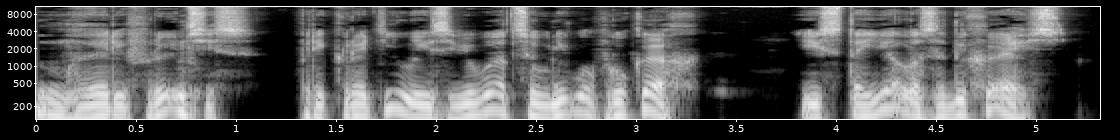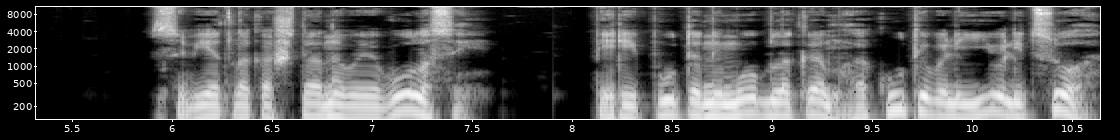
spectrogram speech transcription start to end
Мэри Фрэнсис прекратила извиваться у него в руках и стояла, задыхаясь. Светло-каштановые волосы перепутанным облаком окутывали ее лицо.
